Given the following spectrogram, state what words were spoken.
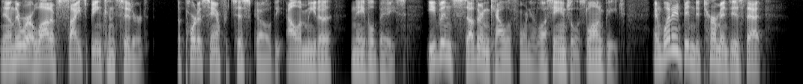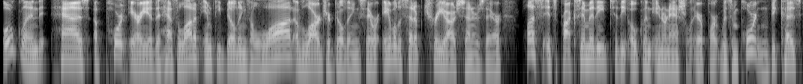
Now, there were a lot of sites being considered the Port of San Francisco, the Alameda Naval Base, even Southern California, Los Angeles, Long Beach. And what had been determined is that Oakland has a port area that has a lot of empty buildings, a lot of larger buildings. They were able to set up triage centers there. Plus, its proximity to the Oakland International Airport was important because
